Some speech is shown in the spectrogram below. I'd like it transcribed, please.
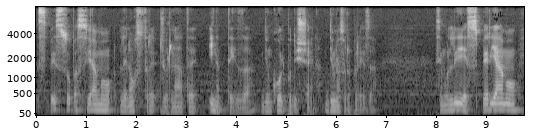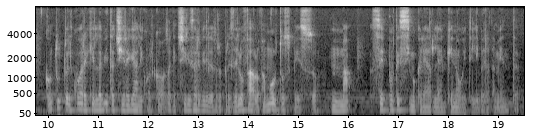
Spesso passiamo le nostre giornate in attesa di un colpo di scena, di una sorpresa. Siamo lì e speriamo con tutto il cuore che la vita ci regali qualcosa, che ci riservi delle sorprese. Lo fa, lo fa molto spesso, ma se potessimo crearle anche noi deliberatamente.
